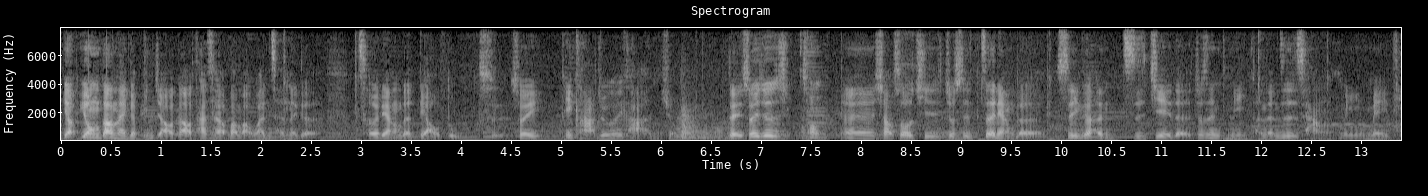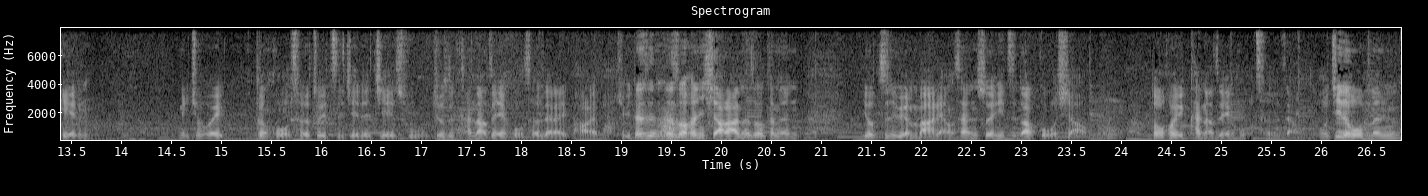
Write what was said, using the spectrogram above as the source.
要用到那个平交道，他才有办法完成那个车辆的调度。是所以一卡就会卡很久。对，所以就是从呃小时候其实就是这两个是一个很直接的，就是你可能日常你每天你就会跟火车最直接的接触，就是看到这些火车在那里跑来跑去。但是那时候很小啦，那时候可能幼稚园吧，两三岁一直到国小，都会看到这些火车这样子。我记得我们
